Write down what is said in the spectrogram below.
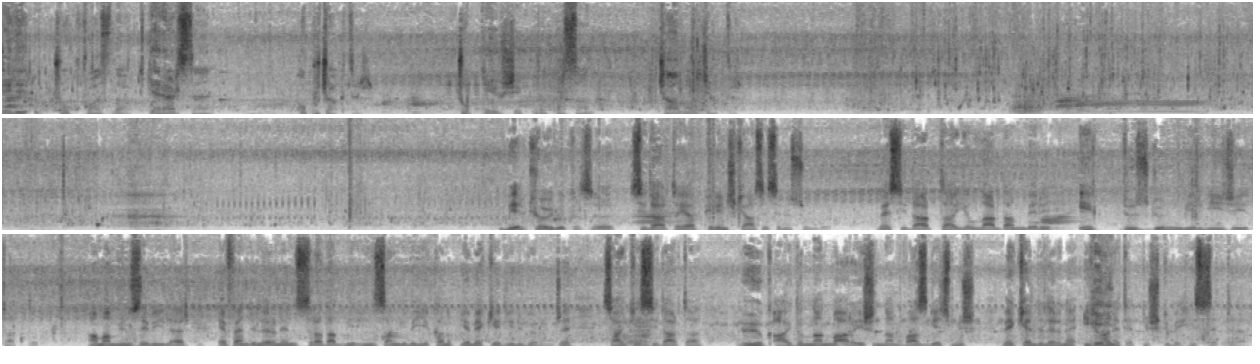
Teli çok fazla gerersen kopacaktır. Çok gevşek bırakırsan çalmayacaktır. Bir köylü kızı Siddhartha'ya pirinç kasesini sundu. Ve Siddhartha yıllardan beri ilk düzgün bir yiyeceği tattı. Ama münzeviler efendilerinin sıradan bir insan gibi yıkanıp yemek yediğini görünce sanki Siddhartha büyük aydınlanma arayışından vazgeçmiş ve kendilerine ihanet etmiş gibi hissettiler.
